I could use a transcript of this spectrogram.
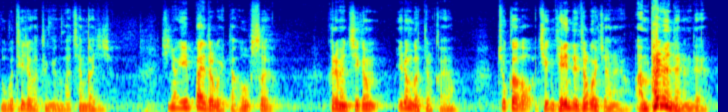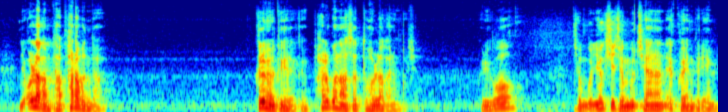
로보티저 같은 경우도 마찬가지죠. 신용 이빠이 들고 있다가 없어요. 그러면 지금 이런 거 어떨까요? 주가가 지금 개인들이 들고 있잖아요. 안 팔면 되는데 올라가면 다 팔아본다. 그러면 어떻게 될까요? 팔고 나서 더 올라가는 거죠. 그리고 정부 역시 정부 제안한 에코앤드림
